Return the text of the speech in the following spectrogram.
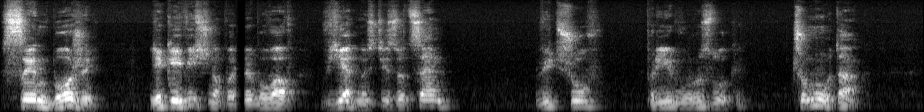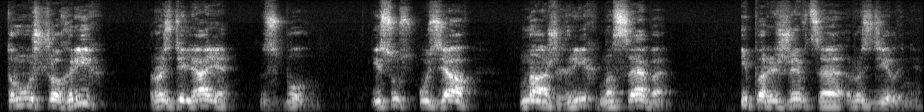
Син Божий, який вічно перебував в єдності з Отцем, відчув прірву розлуки. Чому так? Тому що гріх розділяє з Богом. Ісус узяв наш гріх на себе і пережив це розділення,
